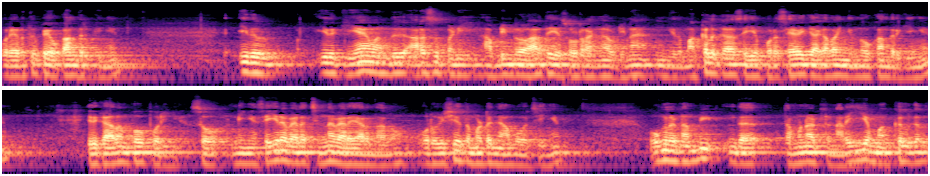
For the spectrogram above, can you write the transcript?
ஒரு இடத்துக்கு போய் உட்காந்துருக்கீங்க இது இதுக்கு ஏன் வந்து அரசு பணி அப்படின்ற வார்த்தையை சொல்கிறாங்க அப்படின்னா நீங்கள் இது மக்களுக்காக செய்ய போகிற சேவைக்காக தான் இங்கே வந்து உட்காந்துருக்கீங்க இதுக்காக தான் போக போகிறீங்க ஸோ நீங்கள் செய்கிற வேலை சின்ன வேலையாக இருந்தாலும் ஒரு விஷயத்தை மட்டும் ஞாபகம் வச்சிங்க. உங்களை நம்பி இந்த தமிழ்நாட்டில் நிறைய மக்கள்கள்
